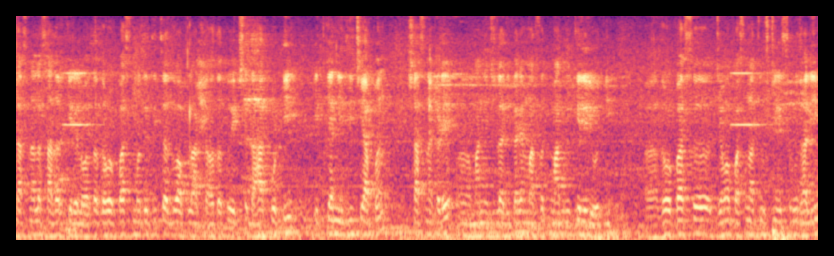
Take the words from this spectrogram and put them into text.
शासनाला सादर केलेला होता. जवळपास मदतीचा जो आपला आकडा होता तो एकशे दहा कोटी इतक्या निधीची आपण शासनाकडे मान्य जिल्हाधिकाऱ्यांमार्फत मागणी केलेली होती. जवळपास जेव्हापासून अतिवृष्टी सुरू झाली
